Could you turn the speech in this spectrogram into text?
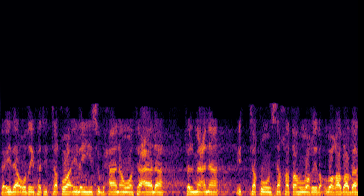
فإذا أضيفت التقوى إليه سبحانه وتعالى فالمعنى اتقوا سخطه وغضبه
